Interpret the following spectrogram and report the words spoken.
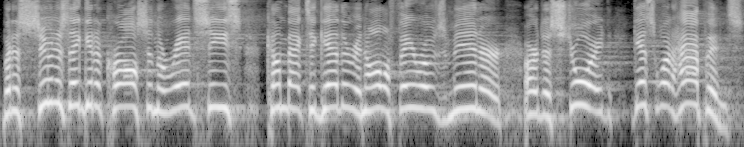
But as soon as they get across and the Red Seas come back together and all of Pharaoh's men are, are destroyed, guess what happens?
